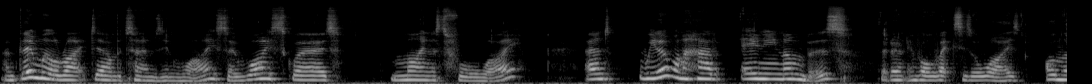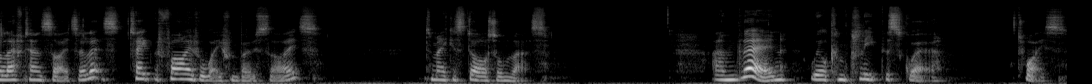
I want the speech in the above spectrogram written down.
And then we'll write down the terms in y, so y squared minus 4y. And we don't want to have any numbers that don't involve x's or y's on the left hand side. So let's take the 5 away from both sides to make a start on that. And then we'll complete the square twice.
